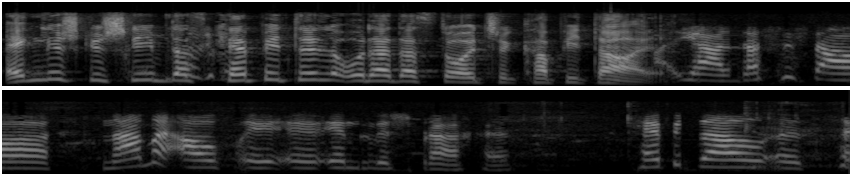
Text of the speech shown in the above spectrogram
Englisch geschrieben das Capital oder das deutsche Kapital? Ja, das ist der Name auf äh, äh, Englischsprache. Capital äh, C,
